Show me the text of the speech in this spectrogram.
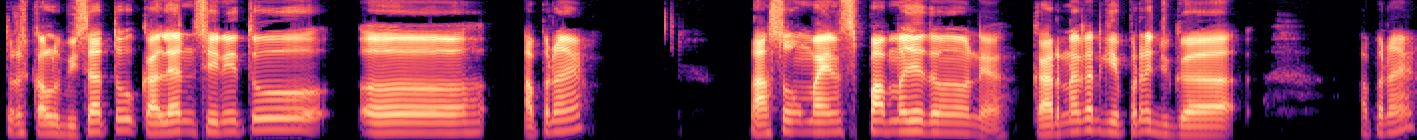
Terus kalau bisa tuh kalian sini tuh eh uh, apa namanya langsung main spam aja teman-teman ya karena kan kipernya juga apa namanya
